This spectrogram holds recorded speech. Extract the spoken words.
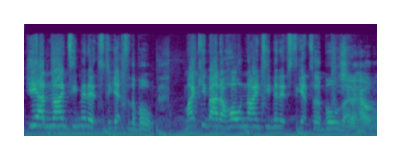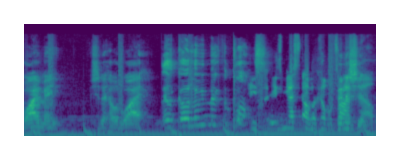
He had 90 minutes to get to the ball. My keeper had a whole 90 minutes to get to the ball. Should have held Y, mate. Should have held Y. Let's go. Let me make the box. He's, he's messed up a couple Finish times it. now.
